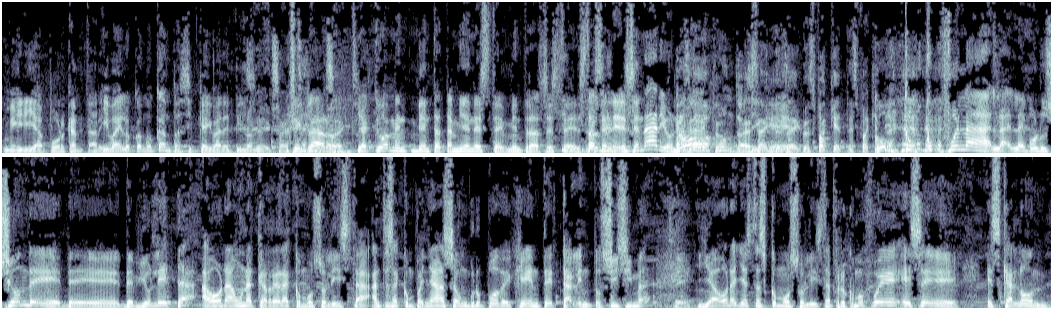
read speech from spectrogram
me iría por cantar. Y bailo cuando canto, así que ahí va de pilón. Sí, exacto. Sí, claro. Exacto. Y actúa mientras también este, mientras este, estás en el escenario, ¿no? Todo Exacto, junto, así exacto, que- exacto. Es paquete, es paquete. ¿Cómo, cómo- cómo fue la, la- la evolución de, de- de Violeta ahora una carrera como solista? Antes acompañabas a un grupo de gente talentosísima Sí. y ahora ya estás como solista. Pero ¿cómo fue ese escalón?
